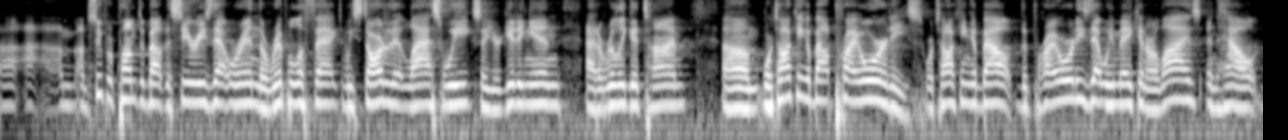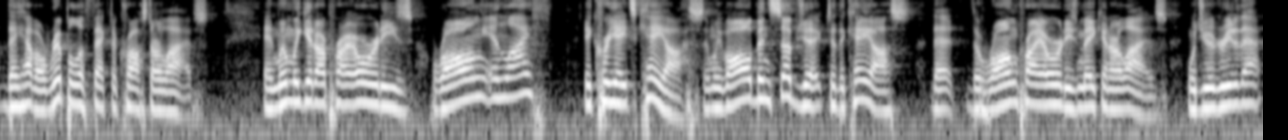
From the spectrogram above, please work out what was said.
Uh, I, I'm, I'm super pumped about the series that we're in, The Ripple Effect. We started it last week, so you're getting in at a really good time. Um, we're talking about priorities. We're talking about the priorities that we make in our lives and how they have a ripple effect across our lives. And when we get our priorities wrong in life, it creates chaos. And we've all been subject to the chaos that the wrong priorities make in our lives. Would you agree to that?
